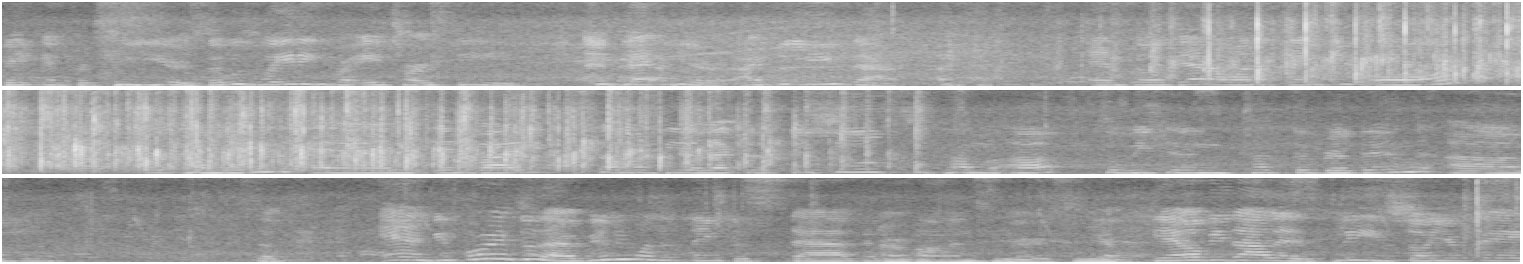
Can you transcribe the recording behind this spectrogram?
vacant for two years, so it was waiting for HRC to get here. I believe that. and so again, I want to thank you all for coming and invite some of the elected officials to come up so we can cut the ribbon. Um, so, and before I do that, I really want to thank the staff and our volunteers. We have Gail Vidales, please show your face.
